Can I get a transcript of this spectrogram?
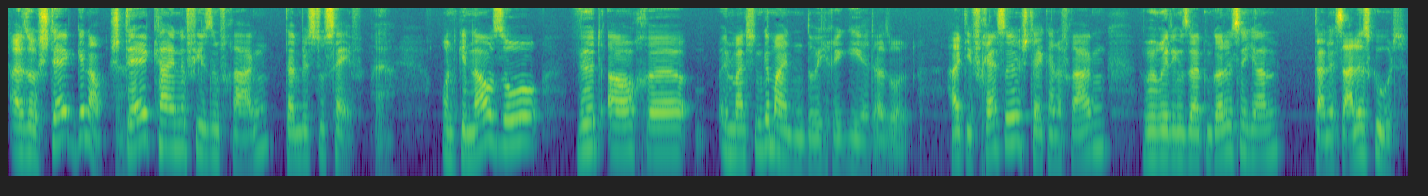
Also stell, genau, stell keine fiesen Fragen, dann bist du safe. Ja. Und genau so wird auch äh, in manchen Gemeinden durchregiert. Also halt die Fresse, stell keine Fragen, rühre den Gesalbten Gottes nicht an, dann ist alles gut.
